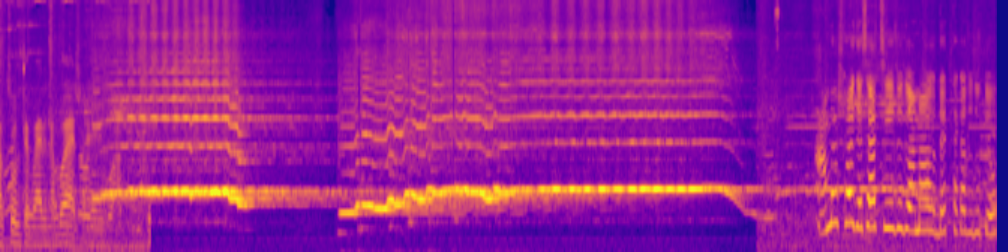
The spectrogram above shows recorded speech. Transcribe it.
আর চলতে পারি না, বয়স হয়ে সহজে চাচ্ছি যদি আমাদের থেকে যদি কেউ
